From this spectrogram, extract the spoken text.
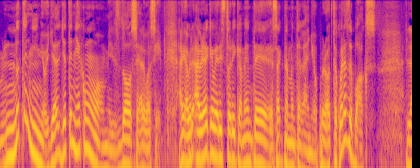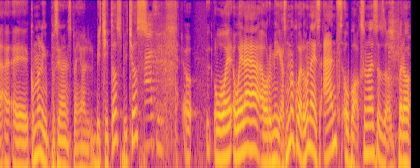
no tan niño, ya, ya tenía como mis 12, algo así? Habría, que ver históricamente exactamente el año, pero ¿te acuerdas de Box? Eh, ¿Cómo le pusieron en español? ¿Bichitos? ¿Bichos? Ah, sí. O, era hormigas, no me acuerdo, una es Ants o Box, uno de esos dos, pero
